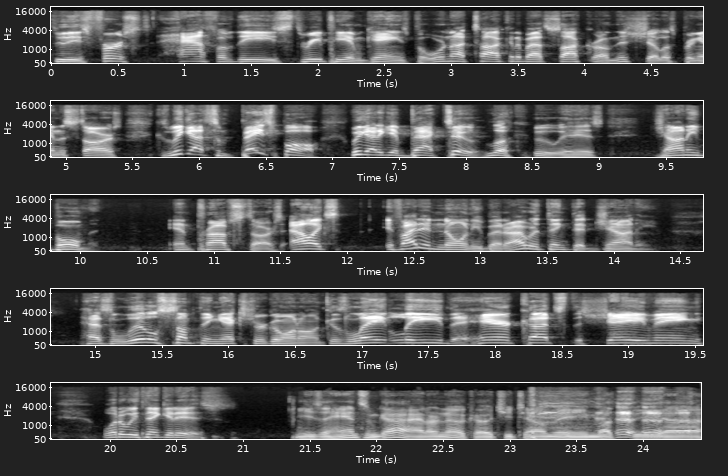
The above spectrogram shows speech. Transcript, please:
through these first half of these 3 p.m. games, but we're not talking about soccer on this show. Let's bring in the stars because we got some baseball we got to get back to. Look who it is Johnny Bollman and PropStarz. Alex, if I didn't know any better, I would think that Johnny has a little something extra going on because lately the haircuts, the shaving, what do we think it is? He's a handsome guy. I don't know, coach. You tell me. He must be uh,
